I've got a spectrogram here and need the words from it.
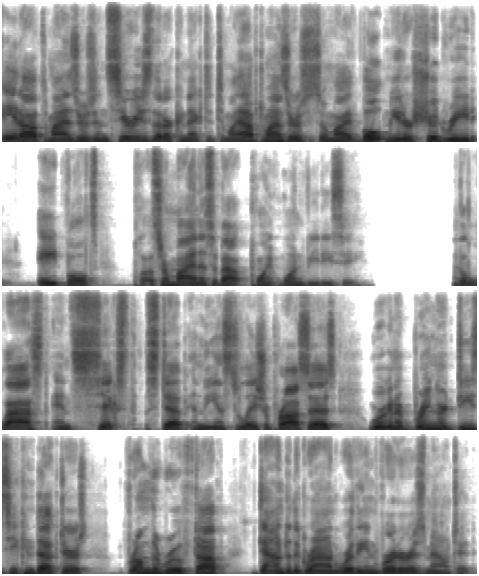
eight optimizers in series that are connected to my optimizers, so my voltmeter should read 8 volts plus or minus about 0.1 VDC. The last and sixth step in the installation process, we're going to bring our DC conductors from the rooftop down to the ground where the inverter is mounted.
